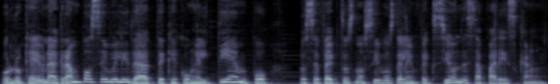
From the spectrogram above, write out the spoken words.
por lo que hay una gran posibilidad de que con el tiempo los efectos nocivos de la infección desaparezcan.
